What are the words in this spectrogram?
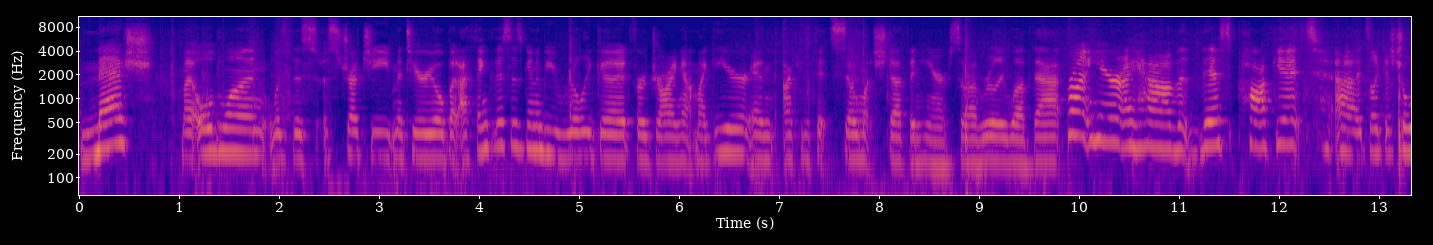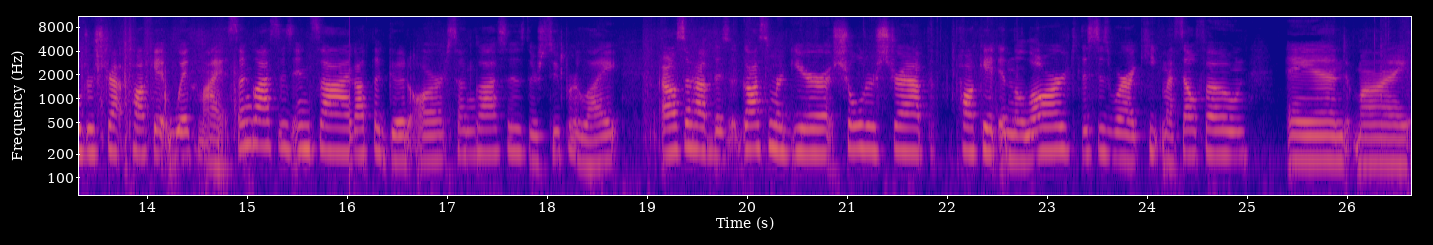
mesh my old one was this stretchy material, but I think this is going to be really good for drying out my gear, and I can fit so much stuff in here, so I really love that. Front here, I have this pocket. Uh, it's like a shoulder strap pocket with my sunglasses inside. I got the GoodR sunglasses. They're super light. I also have this Gossamer Gear shoulder strap pocket in the large. This is where I keep my cell phone and my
